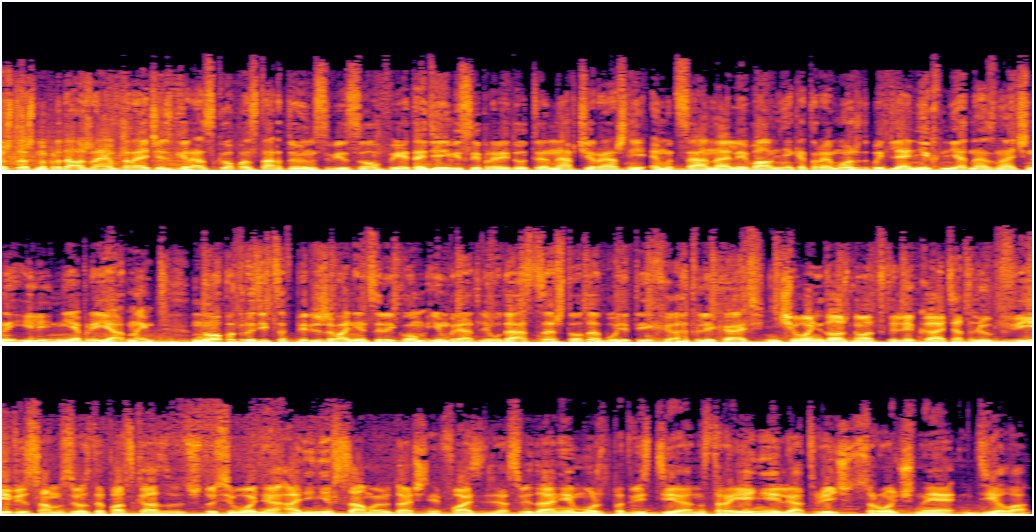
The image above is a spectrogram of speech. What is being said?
Ну что ж, мы продолжаем. Вторая часть гороскопа. Стартуем с весов. И этот день весы проведут на вчерашней эмоциональной волне, которая может быть для них неоднозначной или неприятной. Но погрузиться в переживания целиком им вряд ли удастся. Что-то будет их отвлекать. Ничего не должно отвлекать от любви, ведь сам звезды подсказывают, что сегодня они не в самой удачной фазе для свидания, может подвести настроение или отвлечь срочное дело.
